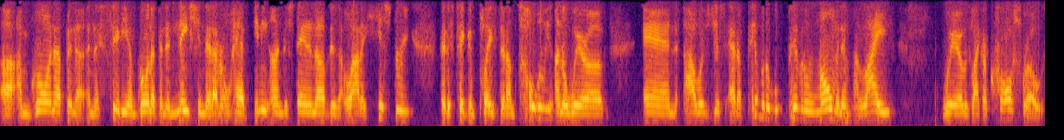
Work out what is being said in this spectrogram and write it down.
uh, I'm growing up in a, in a city, I'm growing up in a nation that I don't have any understanding of. There's a lot of history that has taken place that I'm totally unaware of, and I was just at a pivotal pivotal moment in my life where it was like a crossroads.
